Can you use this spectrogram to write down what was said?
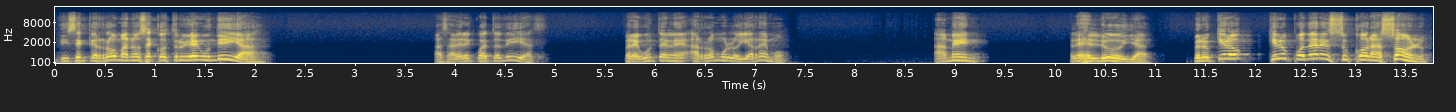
Dicen que Roma no se construyó en un día. A saber en cuántos días. Pregúntenle a Rómulo y a Remo. Amén. Aleluya. Pero quiero quiero poner en su corazón,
